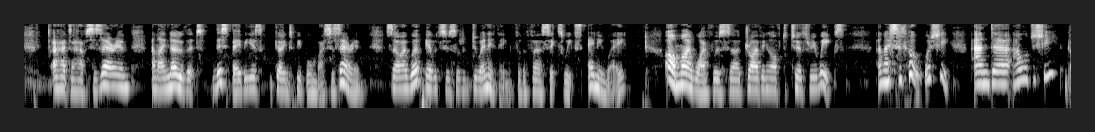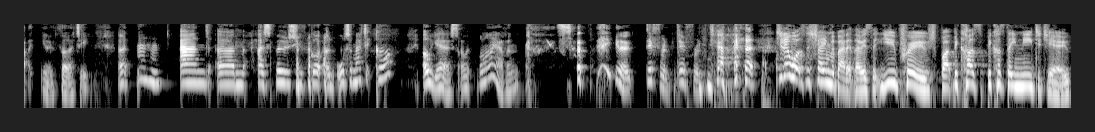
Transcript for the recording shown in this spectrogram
I had to have cesarean, and I know that this baby is going to be born by cesarean. So I won't be able to sort of do anything for the first six weeks anyway. Oh, my wife was uh, driving after two or three weeks. And I said, Oh, was she? And uh, how old is she? Like, you know, 30. Uh, hmm And um, I suppose you've got an automatic car? Oh, yes. I went, well, I haven't. you know, different, different. Yeah. Do you know what's the shame about it though is that you proved, but because because they needed you,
